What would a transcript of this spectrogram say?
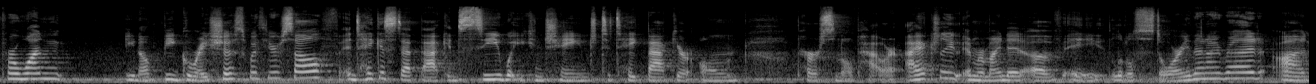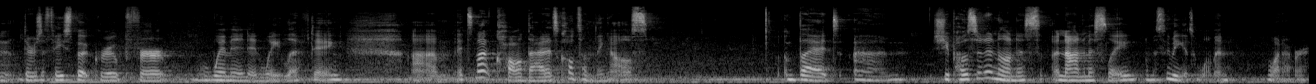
for one, you know, be gracious with yourself and take a step back and see what you can change to take back your own personal power. I actually am reminded of a little story that I read on there's a Facebook group for women in weightlifting. Um, it's not called that, it's called something else. But um, she posted anonymous, anonymously. I'm assuming it's a woman, whatever.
